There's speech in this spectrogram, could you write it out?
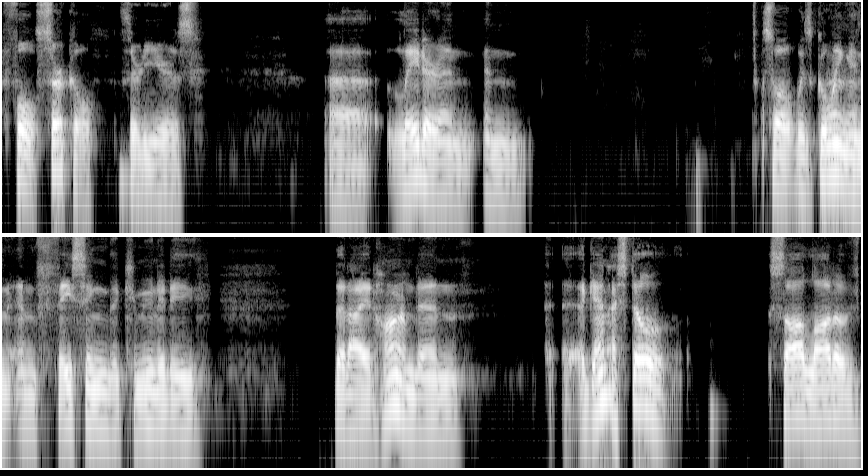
full circle 30 years uh, later and and so it was going and, and facing the community that I had harmed. And again, I still saw a lot of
